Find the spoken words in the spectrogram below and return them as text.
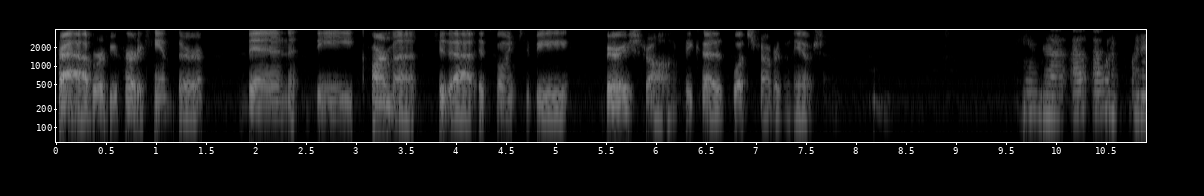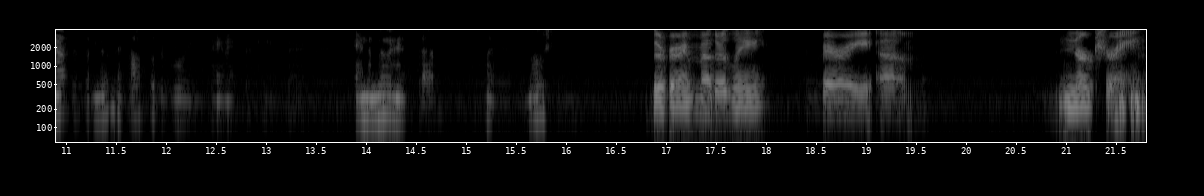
crab or if you hurt a cancer, then the karma to that is going to be very strong because what's stronger than the ocean? And uh, I, I want to point out that the moon is also the ruling planet for Cancer, and the moon is the planet of emotions. They're very motherly and very um, nurturing.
